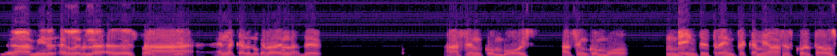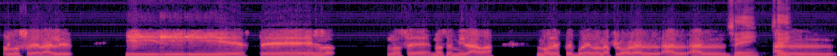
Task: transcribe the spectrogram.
Mira, a mí el revela- eh, Ah, en la carretera de, la- de- hacen convoys, hacen convoys, 20, 30 camiones escoltados por los federales y, y, este eso no se no se miraba. No le estoy poniendo una flor al al, al, sí, sí. al-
